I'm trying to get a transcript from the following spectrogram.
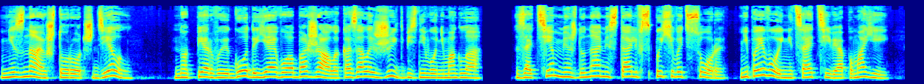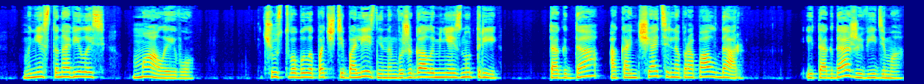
Не знаю, что Родж делал, но первые годы я его обожала, казалось, жить без него не могла, Затем между нами стали вспыхивать ссоры, не по его инициативе, а по моей. Мне становилось мало его. Чувство было почти болезненным, выжигало меня изнутри. Тогда окончательно пропал дар. И тогда же, видимо,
